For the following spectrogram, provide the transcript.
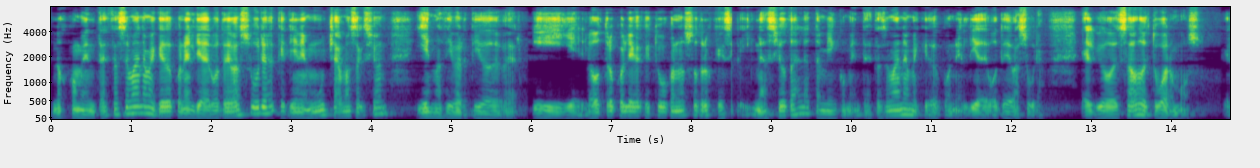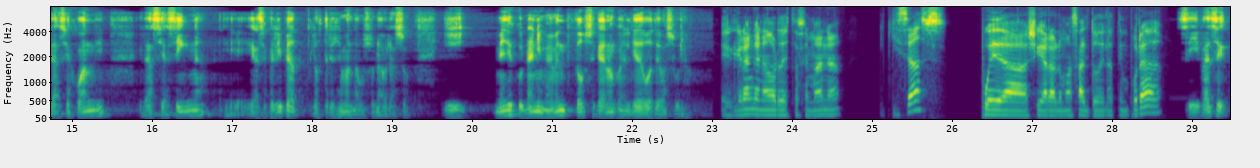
Nos comenta, esta semana me quedo con el Día del Bote de Basura, que tiene mucha más acción y es más divertido de ver. Y el otro colega que estuvo con nosotros, que es Ignacio Dala, también comenta, esta semana me quedo con el Día del Bote de Basura. El vivo del sábado estuvo hermoso. Gracias Juandi, gracias Igna, eh, gracias Felipe, a los tres le mandamos un abrazo. Y medio que unánimemente todos se quedaron con el Día de Bote de Basura. El gran ganador de esta semana. Quizás pueda llegar a lo más alto de la temporada. Sí, parece,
